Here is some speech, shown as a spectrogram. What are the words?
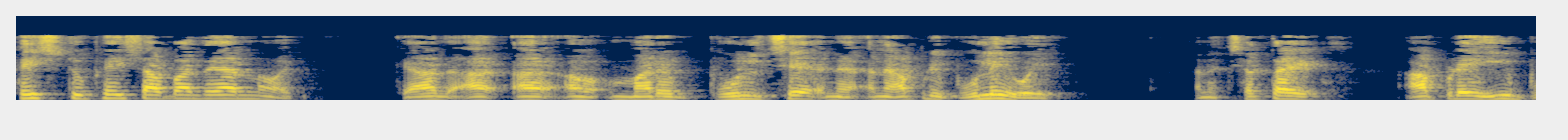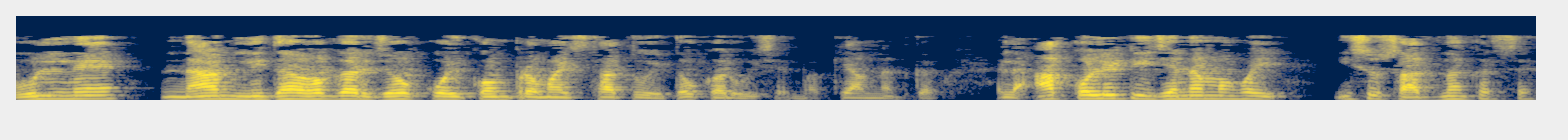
ફેસ ટુ ફેસ આવવા તૈયાર ન હોય. કે આ, મારે ભૂલ છે અને અને આપણી ભૂલે હોય. અને છતાંય આપણે એ ભૂલને નામ લીધા વગર જો કોઈ કોમ્પ્રોમાઇઝ થતું હોય તો કરવું છે. બાકી આમ નથી કરવું. એટલે આ ક્વોલિટી જેનામાં હોય એ શું સાધના કરશે?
